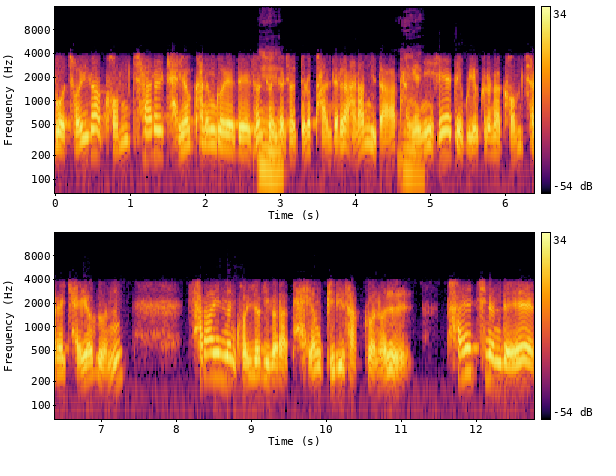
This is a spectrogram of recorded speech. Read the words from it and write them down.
뭐 저희가 검찰을 개혁하는 거에 대해서는 네. 저희가 절대로 반대를 안 합니다. 당연히 네. 해야 되고요. 그러나 검찰의 개혁은 살아있는 권력이거나 대형 비리 사건을 파헤치는 데에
